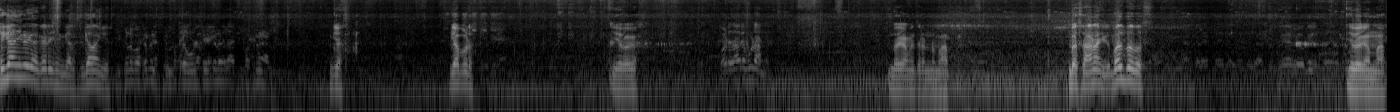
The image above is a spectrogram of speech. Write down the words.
हे घ्या इकडे घ्या कंडिशन घ्या घ्या ना घ्या घ्या. घ्या पुढं. हे बघा पुढे जाऊ दे, पुढं आण. बघा मित्रांनो माप. बस आणा. बस बस बस. हे बघा माप.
